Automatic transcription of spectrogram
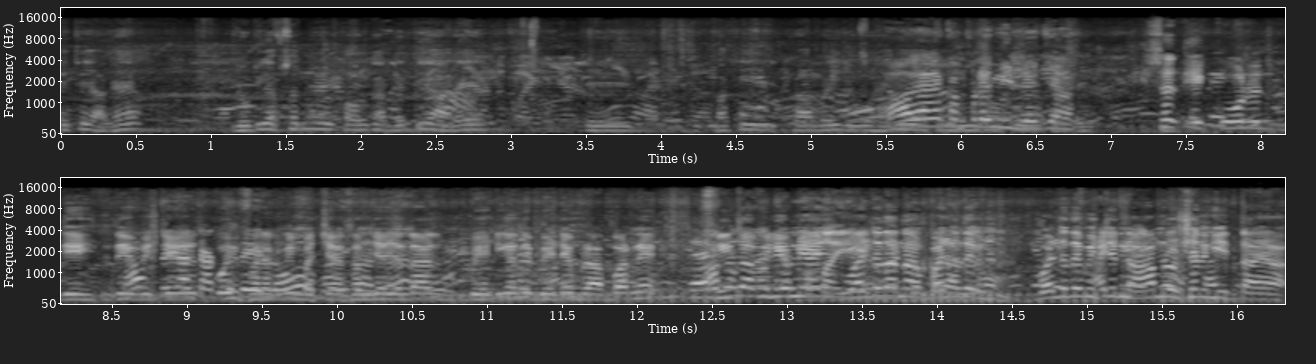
ਇੱਥੇ ਆ ਗਏ ਆ। ਡਿਊਟੀ ਅਫਸਰ ਨੂੰ ਕਾਲ ਕਰ ਦਿੱਤੀ, ਆ ਰਹੇ ਆ। ਤੇ ਬਾਕੀ ਕਾਰਵਾਈ ਜੋ ਹੈ ਆ ਕੱਪੜੇ ਨੀਲੇ ਚ ਸਰ ਇੱਕ ਹੋਰ ਦੇਸ਼ ਦੇ ਵਿੱਚ ਕੋਈ ਫ਼ਰਕ ਨਹੀਂ ਬੱਚਾ ਸਮਝਿਆ ਜਾਂਦਾ ਬੇਟੀਆਂ ਦੇ ਬੇਟੇ ਬਰਾਬਰ ਨੇ। ਸੁਨੀਤਾ ਵਿਲੀਅਮ ਨੇ ਅੱਜ ਵਰਲਡ ਦਾ ਨਾਮ ਵਰਲਡ ਦੇ ਵਰਲਡ ਦੇ ਵਿੱਚ ਨਾਮ ਰੋਸ਼ਨ ਕੀਤਾ ਆ।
